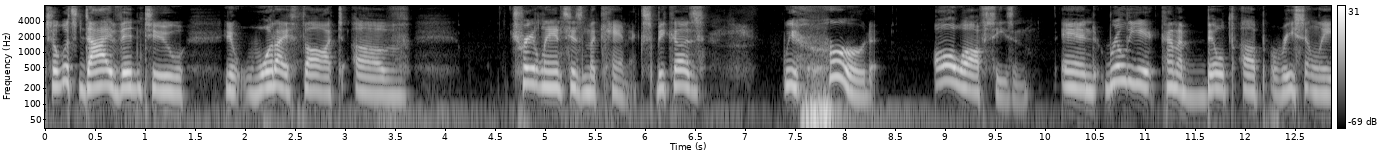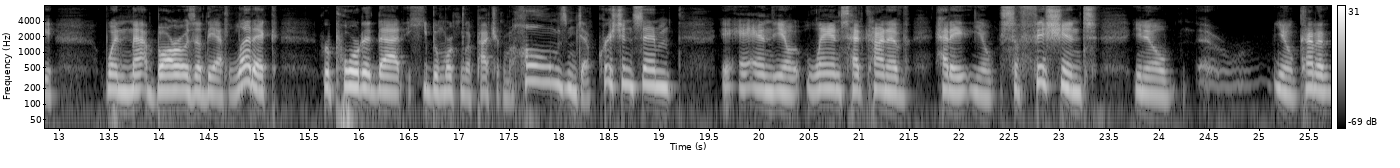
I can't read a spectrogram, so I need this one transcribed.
So let's dive into you know what I thought of Trey Lance's mechanics because we heard all off season and really it kind of built up recently when Matt Barrows of the Athletic reported that he'd been working with Patrick Mahomes and Jeff Christensen and you know Lance had kind of had a you know sufficient you know you know, kind of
